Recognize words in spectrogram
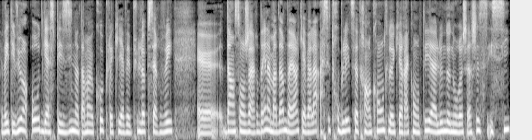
Il avait été vu en Haute-Gaspésie, notamment un couple qui avait pu l'observer euh, dans son jardin. La madame, d'ailleurs, qui avait l'air assez troublée de cette rencontre, là, qui a raconté à l'une de nos recherchistes ici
